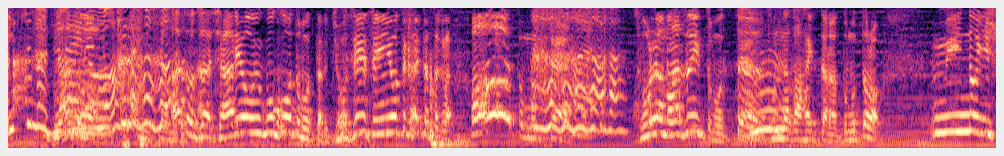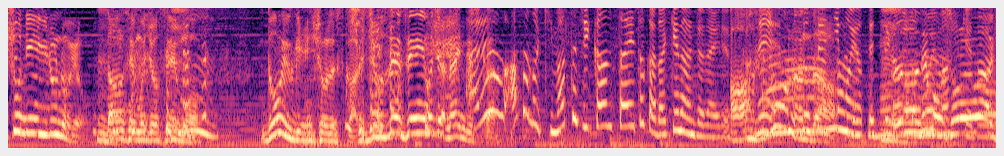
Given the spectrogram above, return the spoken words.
いつの時代のあとさ車両動こうと思ったら女性専用って書いてあったからああと思って。これはまずいと思ってこの中入ったらと思ったらみんな一緒にいるのよ、男性も女性も。どういう現象ですか？女性専用じゃないんですか？あれは朝の決まった時間帯とかだけなんじゃないですかね。そうなん路線にもよって違うと思いでもますけど。それは表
